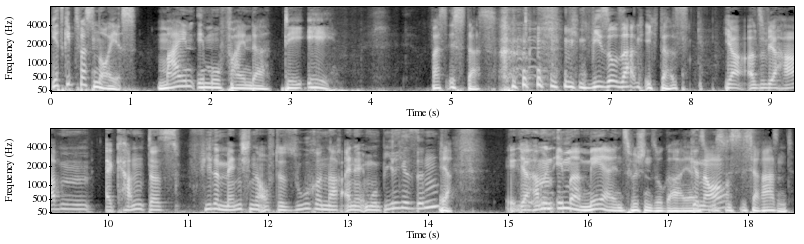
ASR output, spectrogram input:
Jetzt gibt's was Neues. meinimmofinder.de was ist das? Wieso sage ich das? Ja, also wir haben erkannt, dass viele Menschen auf der Suche nach einer Immobilie sind. Ja. Wir haben Und immer mehr inzwischen sogar. Ja. Genau. Das, das ist ja rasend.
